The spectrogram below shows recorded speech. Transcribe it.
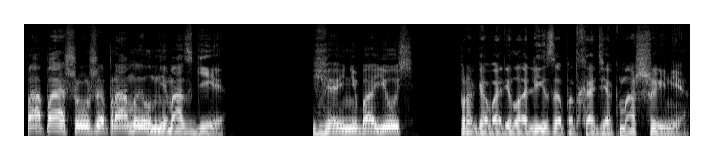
«Папаша уже промыл мне мозги!» «Я и не боюсь», — проговорила Лиза, подходя к машине.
